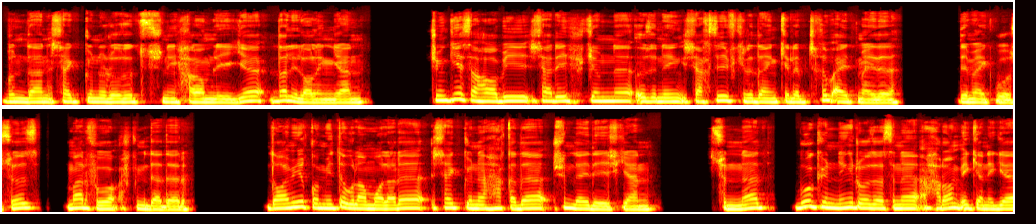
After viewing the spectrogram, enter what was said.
Bundan shak kuni roza tutishning haromligiga dalil olingan. Chunki sahobiy shar'iy hukmni o'zining shaxsiy fikridan kelib chiqib aytmaydi. Demak, bu so'z marfu hukmidadir. Doimiy qo'mita ulamolari shak kuni haqida shunday deyishgan. Sunnat bu kunning rozasini harom ekaniga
